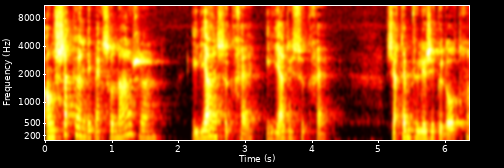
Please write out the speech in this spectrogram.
en chacun des personnages, il y a un secret, il y a du secret, certains plus légers que d'autres.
